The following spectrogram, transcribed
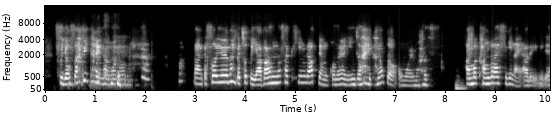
強さみたいなもの。なんかそういうなんかちょっと野蛮な作品があってもこの世にいいんじゃないかなと思います。あんま考えすぎない、ある意味で。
